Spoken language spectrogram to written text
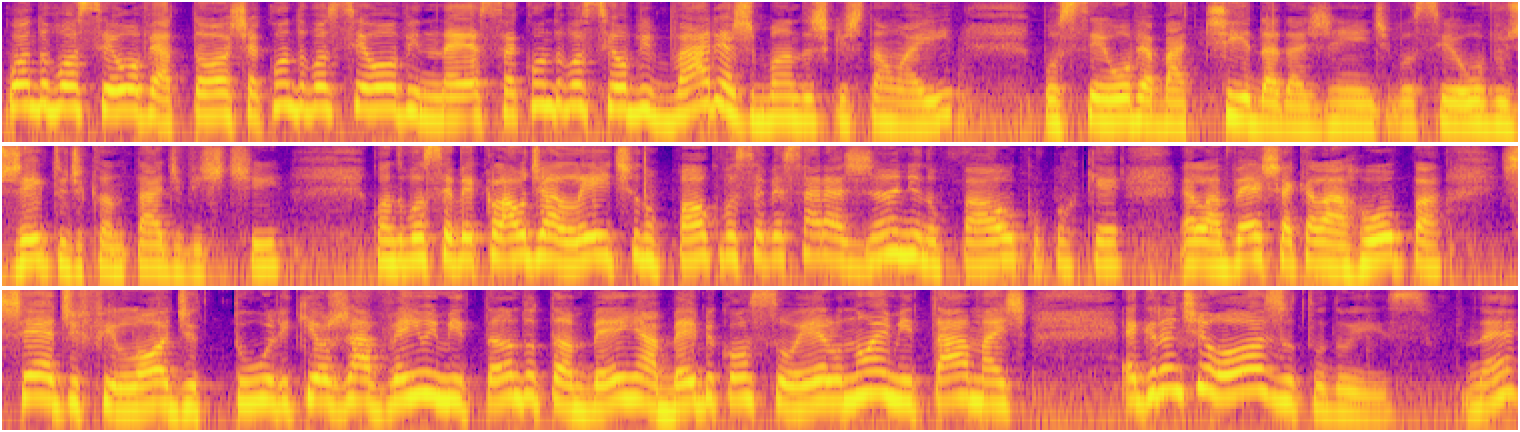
Quando você ouve a Tocha, quando você ouve Nessa, quando você ouve várias bandas que estão aí, você ouve a batida da gente, você ouve o jeito de cantar, de vestir. Quando você vê Cláudia Leite no palco, você vê Sarajane no palco, porque ela veste aquela roupa cheia de filó, de tule, que eu já venho imitando também, a Baby Consuelo. Não é imitar, mas é grande grandioso tudo isso, né?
